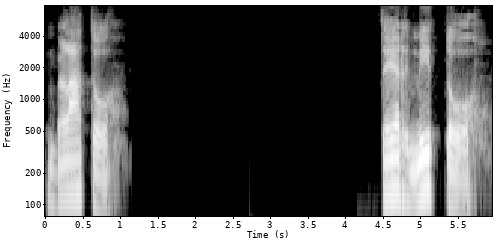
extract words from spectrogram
blato. Termito.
